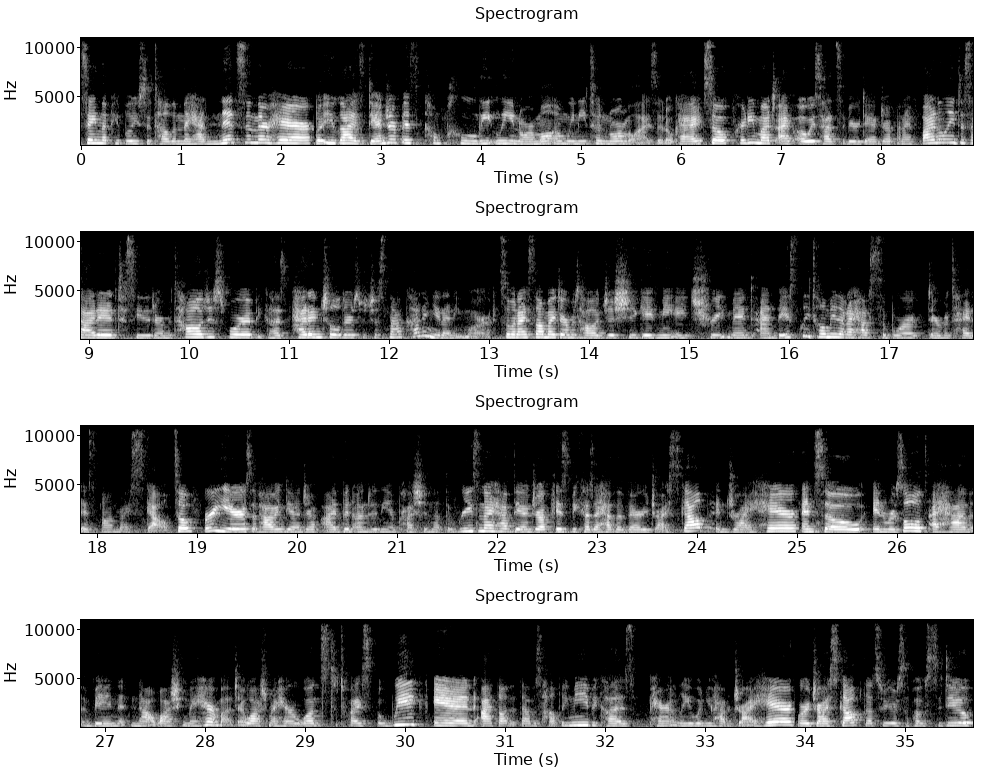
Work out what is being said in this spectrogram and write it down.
saying that people used to tell them they had nits in their hair. But you guys dandruff is completely normal and we need to normalize it okay? So pretty much I've always had severe dandruff and I finally decided to see the dermatologist for it because head and shoulders was just not cutting it anymore. So when I saw my dermatologist she gave me a treatment and basically told me that I have seborrheic dermatitis on my scalp. So for years of having dandruff dandruff, I've been under the impression that the reason I have dandruff is because I have a very dry scalp and dry hair. And so in results, I have been not washing my hair much. I wash my hair once to twice a week. And I thought that that was helping me because apparently when you have dry hair or a dry scalp, that's what you're supposed to do.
